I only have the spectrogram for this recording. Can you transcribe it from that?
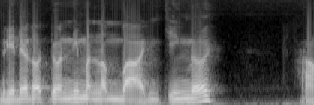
มีได้รถยนต์นี่มันลำบากจริงๆเลยเอา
